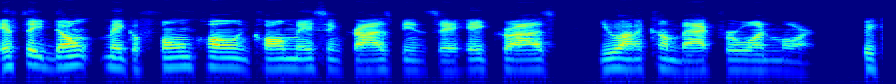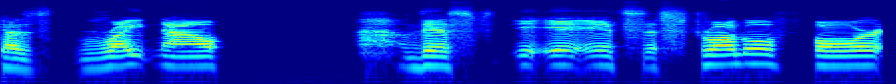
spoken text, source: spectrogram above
If they don't make a phone call and call Mason Crosby and say, hey, Cros, you want to come back for one more because right now this it, it's a struggle for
